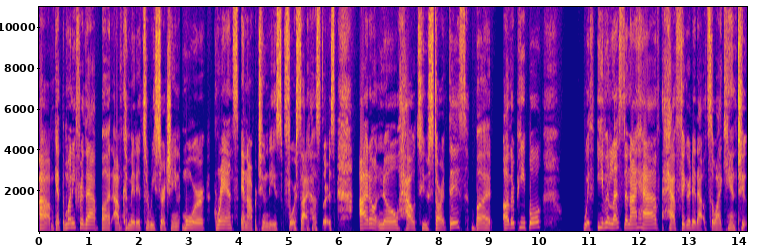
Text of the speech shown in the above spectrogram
um, get the money for that, but I'm committed to researching more grants and opportunities for side hustlers. I don't know how to start this, but other people with even less than I have have figured it out, so I can too.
